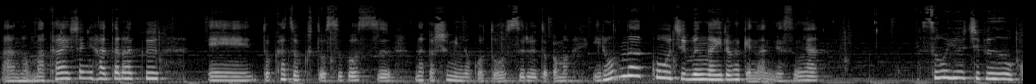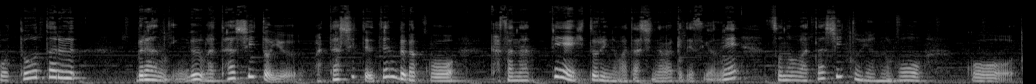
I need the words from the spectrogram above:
うあの、まあ、会社に働くえーと、家族と過ごすなんか趣味のことをするとか、まあ、いろんなこう自分がいるわけなんですがそういう自分をこうトータルブランディング私という私っていう全部がこう重なって一人の私なわけですよね。その私というのをこう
